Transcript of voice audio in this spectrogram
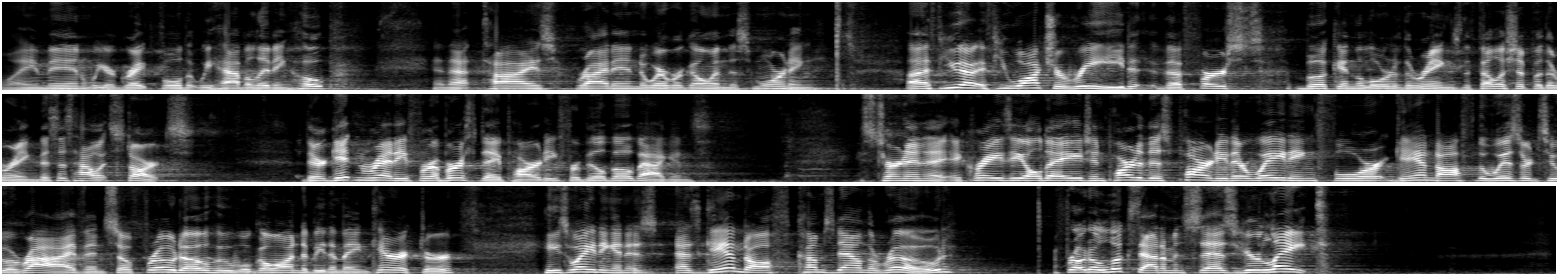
Well, amen. We are grateful that we have a living hope, and that ties right into where we're going this morning. Uh, if, you, if you watch or read the first book in The Lord of the Rings, The Fellowship of the Ring, this is how it starts. They're getting ready for a birthday party for Bilbo Baggins. He's turning a, a crazy old age, and part of this party, they're waiting for Gandalf the wizard to arrive. And so Frodo, who will go on to be the main character, He's waiting, and as, as Gandalf comes down the road, Frodo looks at him and says, You're late.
